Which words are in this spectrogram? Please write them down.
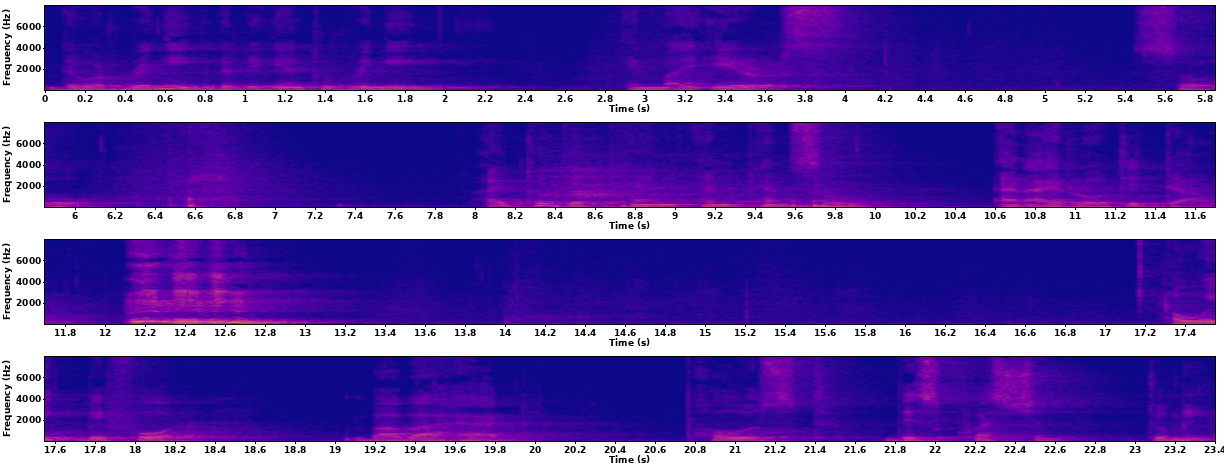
They were ringing, they began to ringing in my ears. So I took a pen and pencil and I wrote it down. a week before, Baba had posed this question to me.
